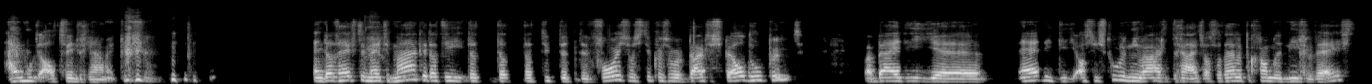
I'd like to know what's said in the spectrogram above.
Hij moet al twintig jaar met pensioen. en dat heeft ermee te maken dat hij. Dat, dat, dat, natuurlijk de, de Voice was natuurlijk een soort buitenspeldoelpunt. Waarbij die, eh, hè, die, die, als die stoelen niet waren gedraaid, was dat hele programma er niet geweest.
